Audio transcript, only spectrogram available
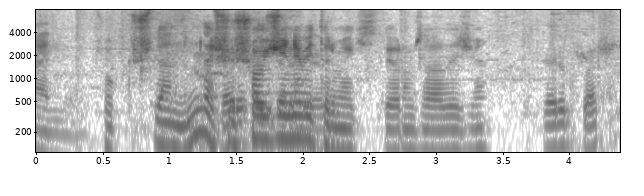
Ben çok güçlendim de şu Nereye Shojin'i ya? bitirmek istiyorum sadece. Herif var.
